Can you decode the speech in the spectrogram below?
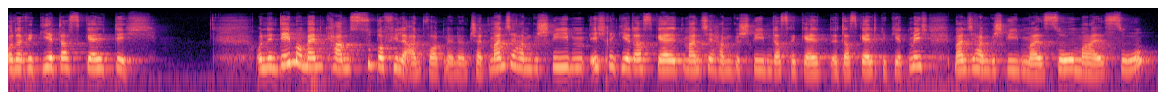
oder regiert das Geld dich? Und in dem Moment kamen super viele Antworten in den Chat. Manche haben geschrieben, ich regiere das Geld. Manche haben geschrieben, das, Geld, äh, das Geld regiert mich. Manche haben geschrieben, mal so, mal so.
